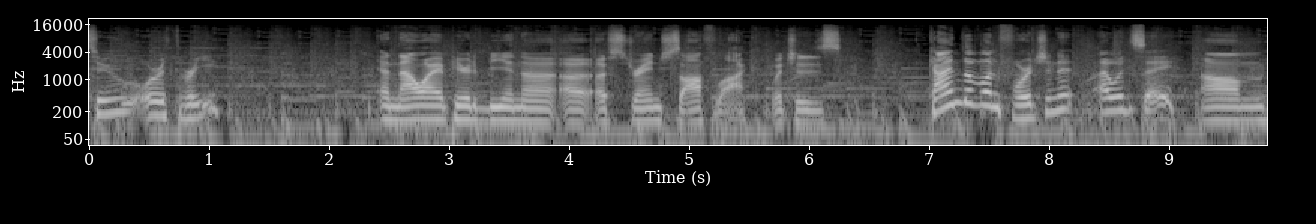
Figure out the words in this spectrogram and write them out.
two or three, and now I appear to be in a, a, a strange soft lock, which is kind of unfortunate, I would say. Um,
